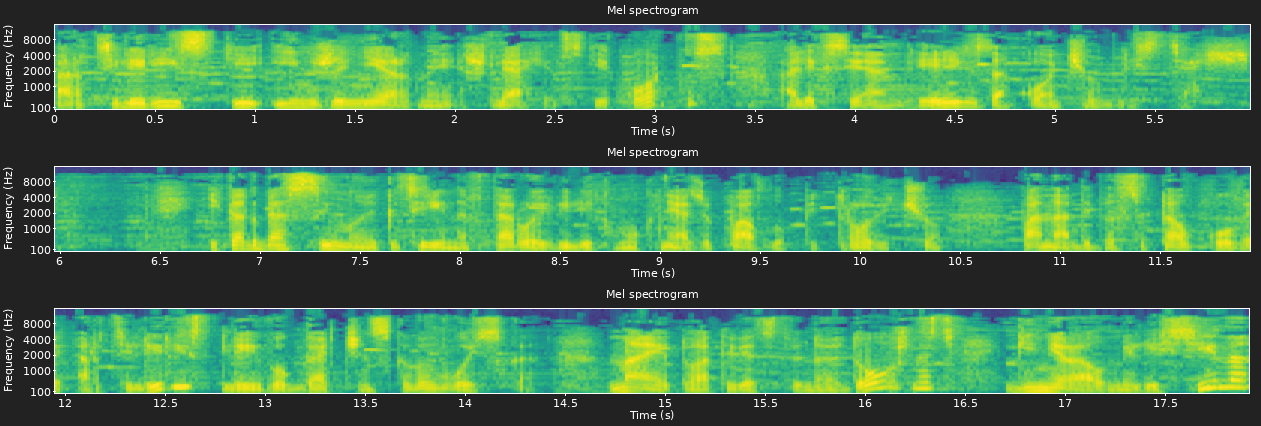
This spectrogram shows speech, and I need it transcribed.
артиллерийский и инженерный шляхетский корпус Алексей Андреевич закончил блестяще. И когда сыну Екатерины II, великому князю Павлу Петровичу, понадобился толковый артиллерист для его гатчинского войска, на эту ответственную должность генерал Мелисина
